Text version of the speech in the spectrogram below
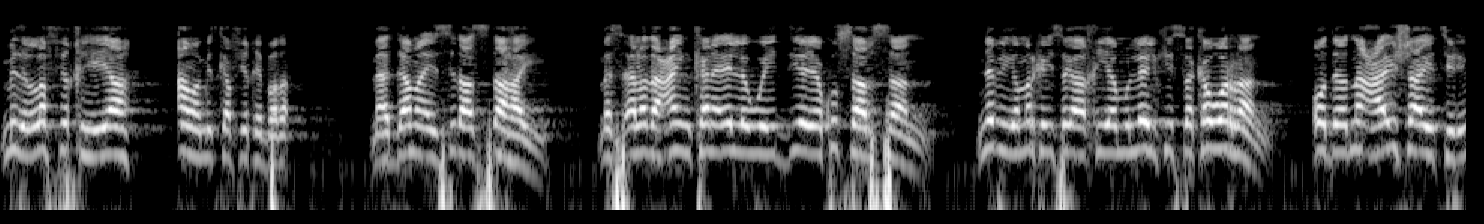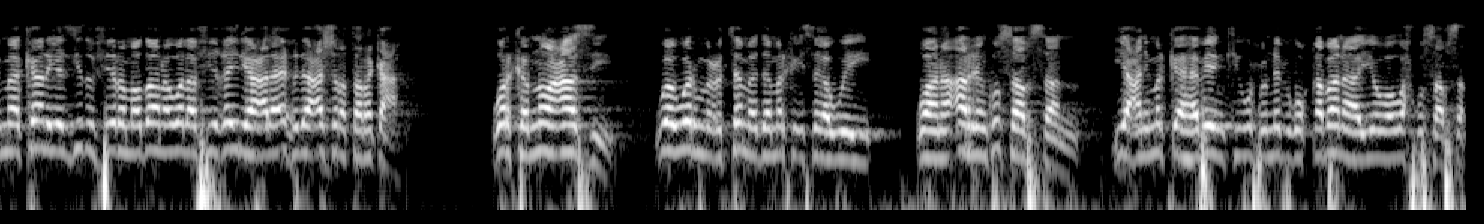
Mid la fiqhiya ama mid ka fiqhi badan. Maadaama ay sidaas tahay mas'alada caynkana ee la weydiiyay ee ku saabsan nebiga markaysagaa qiyaamuleylkiisa ka warran oo dabeedna caaisha ay tidhi ma kana yaziidu fii ramadaana walaa fii gayriha calaa ixdaa casharata rakca. Warka noocaasi waa war muctamada markaysagaa weeyi waana arrin ku saabsan yacni markaa habeenkii wuxuu nebigu qabanaayo waa wax ku saabsan.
